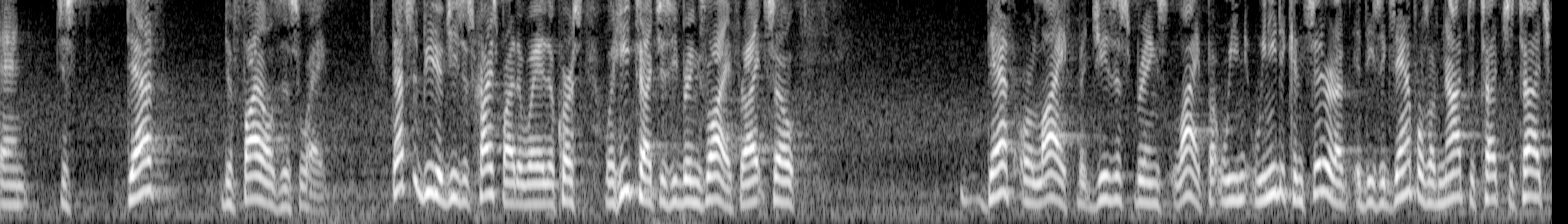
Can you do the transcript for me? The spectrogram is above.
And just death defiles this way. That's the beauty of Jesus Christ, by the way. Of course, what he touches, he brings life, right? So, death or life, but Jesus brings life. But we, we need to consider uh, these examples of not to touch the touch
